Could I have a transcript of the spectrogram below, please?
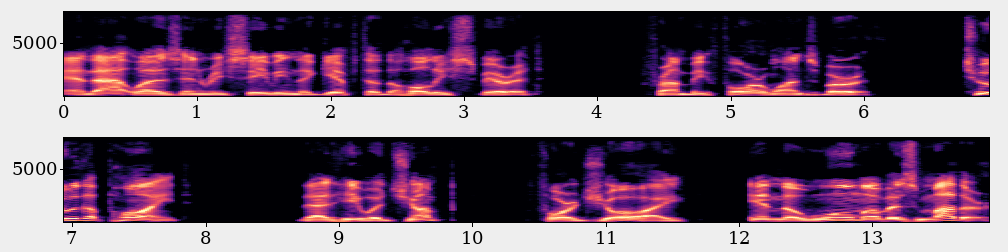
and that was in receiving the gift of the Holy Spirit from before one's birth to the point that he would jump for joy in the womb of his mother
